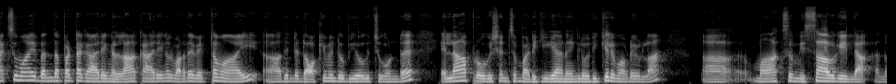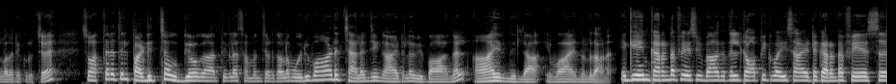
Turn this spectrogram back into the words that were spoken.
ആക്സുമായി ബന്ധപ്പെട്ട കാര്യങ്ങൾ ആ കാര്യങ്ങൾ വളരെ വ്യക്തമായി അതിന്റെ ഡോക്യുമെന്റ് ഉപയോഗിച്ചുകൊണ്ട് എല്ലാ പ്രൊവിഷൻസും പഠിക്കുകയാണെങ്കിൽ ഒരിക്കലും അവിടെയുള്ള മാർക്സ് മിസ്സാവുകയില്ല എന്നുള്ളതിനെക്കുറിച്ച്. സോ അത്തരത്തിൽ പഠിച്ച ഉദ്യോഗാർത്ഥികളെ സംബന്ധിച്ചിടത്തോളം ഒരുപാട് ചലഞ്ചിങ് ആയിട്ടുള്ള വിഭാഗങ്ങൾ ആയിരുന്നില്ല ഇവ എന്നുള്ളതാണ്. എഗെയിൻ കറണ്ട് അഫയേഴ്സ് വിഭാഗത്തിൽ ടോപ്പിക് വൈസ് ആയിട്ട് കറണ്ട് അഫയേഴ്സ്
